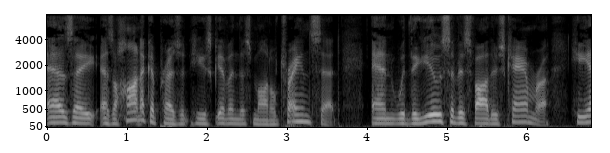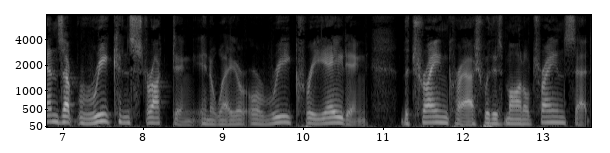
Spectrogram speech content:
as a as a Hanukkah present, he's given this model train set. And with the use of his father's camera, he ends up reconstructing, in a way, or, or recreating the train crash with his model train set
